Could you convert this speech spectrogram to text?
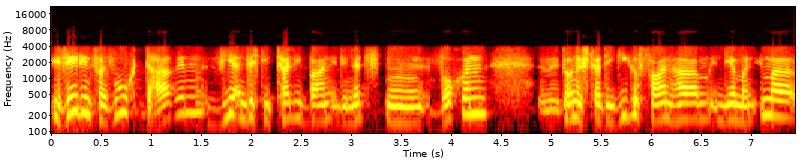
Ich sehe den Versuch darin, wie an sich die Taliban in den letzten Wochen äh, doch eine Strategie gefahren haben, in der man immer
